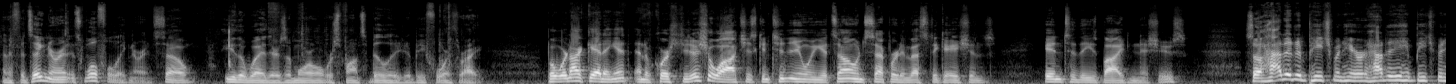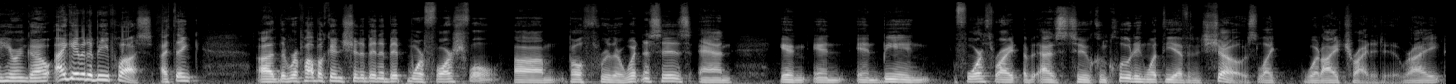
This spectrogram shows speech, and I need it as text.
And if it's ignorant, it's willful ignorance. So either way, there's a moral responsibility to be forthright. But we're not getting it. And of course, Judicial Watch is continuing its own separate investigations into these Biden issues. So how did impeachment hearing? How did the impeachment hearing go? I give it a B plus. I think uh, the Republicans should have been a bit more forceful, um, both through their witnesses and in in in being forthright as to concluding what the evidence shows, like what I try to do, right?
